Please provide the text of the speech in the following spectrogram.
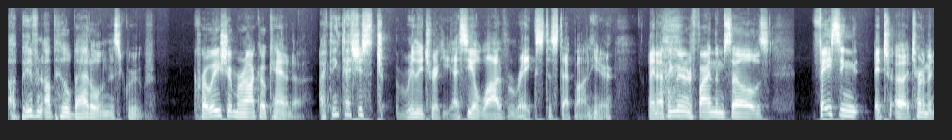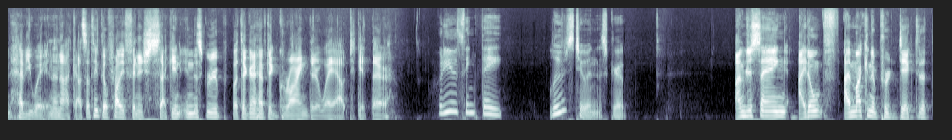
a bit of an uphill battle in this group. Croatia, Morocco, Canada. I think that's just tr- really tricky. I see a lot of rakes to step on here. And I think they're going to find themselves facing a t- uh, tournament heavyweight in the knockouts. I think they'll probably finish second in this group, but they're going to have to grind their way out to get there. Who do you think they lose to in this group? I'm just saying I don't. I'm not going to predict that.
